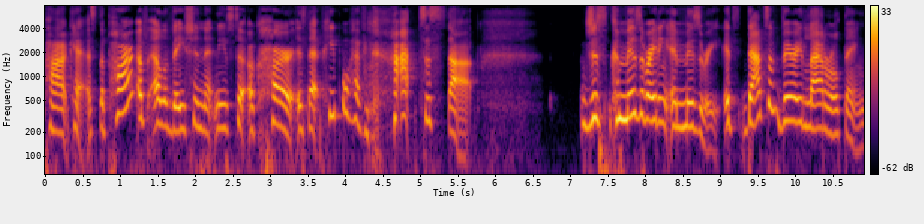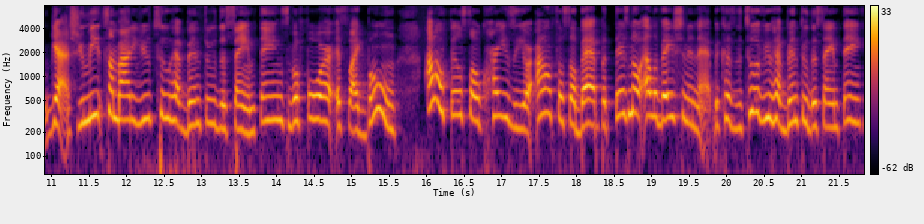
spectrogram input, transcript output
podcasts. The part of elevation that needs to occur is that people have got to stop just commiserating in misery. It's that's a very lateral thing. Yes, you meet somebody, you two have been through the same things before. It's like, boom, I don't feel so crazy or I don't feel so bad, but there's no elevation in that because the two of you have been through the same thing.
